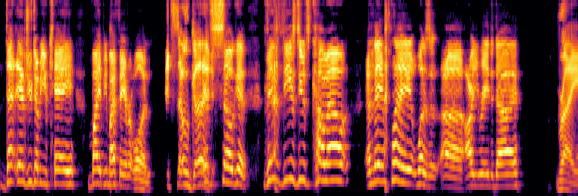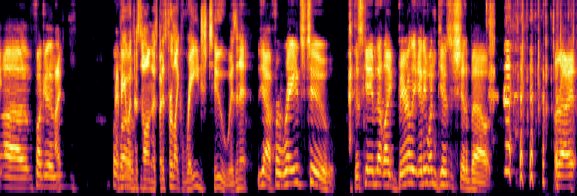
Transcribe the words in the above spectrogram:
that Andrew WK might be my favorite one. It's so good. It's so good. These, these dudes come out and they play what is it? Uh, Are you ready to die? right. Uh, fucking. I- I forget what the song is, but it's for like Rage 2, isn't it? Yeah, for Rage Two. This game that like barely anyone gives a shit about. All right,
